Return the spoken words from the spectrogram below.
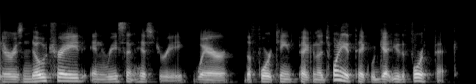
There is no trade in recent history where the 14th pick and the 20th pick would get you the fourth pick.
